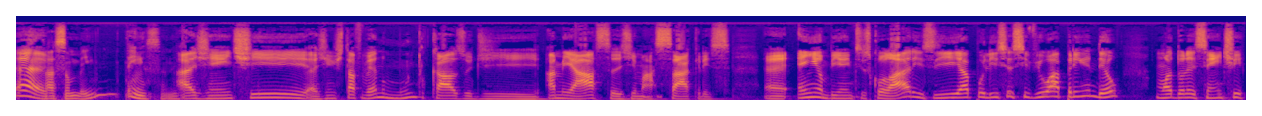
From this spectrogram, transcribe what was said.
É, situação bem tensa, né? A gente a gente está vendo muito caso de ameaças de massacres é, em ambientes escolares e a Polícia Civil apreendeu um adolescente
